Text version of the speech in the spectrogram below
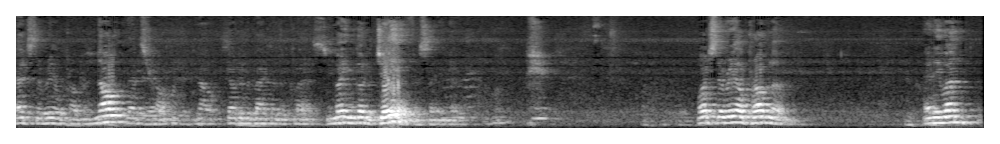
That's the real problem. No, that's wrong. No, go to the back of the class. You might even go to jail for saying that. What's the real problem? Anyone?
